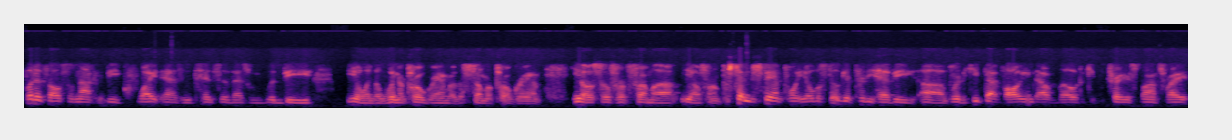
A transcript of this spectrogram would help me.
but it's also not going to be quite as intensive as we would be, you know, in the winter program or the summer program. You know, so for, from a you know from a percentage standpoint, you know, we'll still get pretty heavy. Uh, we're going to keep that volume down low to keep the training response right,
